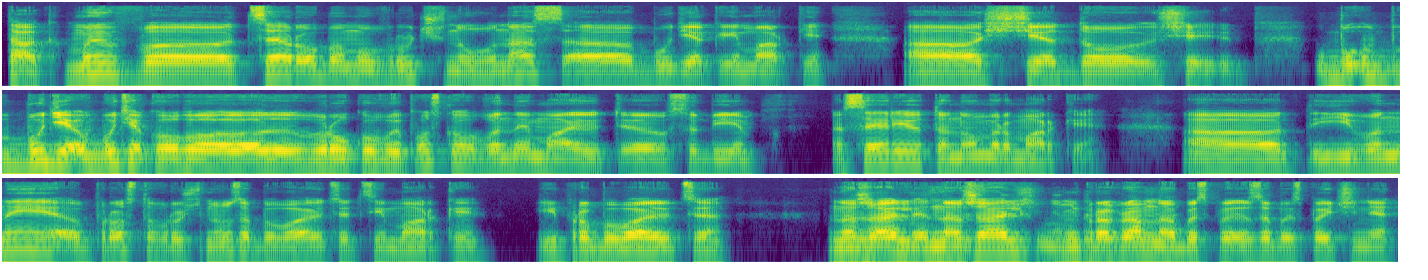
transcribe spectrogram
Так, ми в це робимо вручну. У нас е, будь-які марки ще до ще бу- будь- будь-якого е, року випуску вони мають е, в собі серію та номер марки. І вони просто вручну забиваються ці марки і пробиваються. На жаль, на жаль, програмне забезпечення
